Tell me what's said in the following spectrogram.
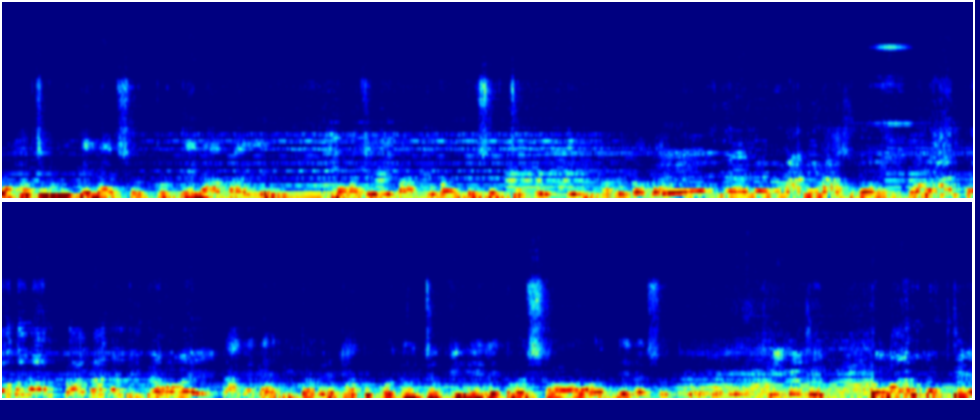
মহাজনই দেনা শোধ করতে না পারলে মহাজনের বাক্যবান্ত সহ্য করতেই হবে বাবা। এই যে এলেন রানী রাসমণি বলে আর কতবার টাকাটা দিতে হবে? টাকাটা দিতে হবে না ঠাকুর দুর্যোগ ফিরে এলে তোমার সব দেনা শোধ করে দেবো। ঠিক আছে তোমার মুখে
